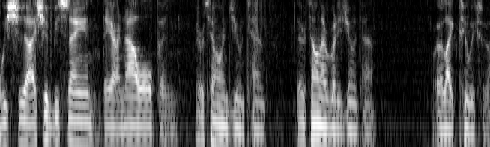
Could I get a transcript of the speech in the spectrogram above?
we should, I should be saying they are now open. They were telling June tenth. They were telling everybody June tenth, or like two weeks ago.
